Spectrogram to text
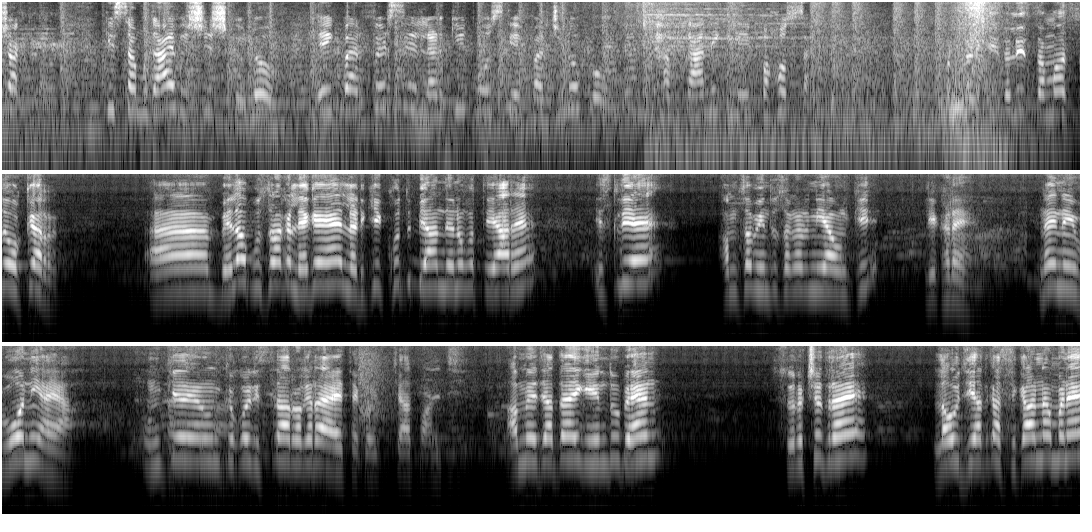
शक है कि समुदाय विशेष के लोग एक बार फिर से लड़की को उसके परिजनों को धमकाने के लिए पहुँच सकते हैं। लड़की दलित समाज से होकर बेला फुसरा कर ले गए हैं। लड़की खुद बयान देने को तैयार है। इसलिए हम सब हिंदू संगठन या उनकी लिए खड़े हैं। नहीं नहीं, वो नहीं आया। उनके उनके कोई रिश्तेदार वगैरह आए थे, कोई चार पाँच। अब मैं चाहता है कि हिंदू बहन सुरक्षित रहे, लव जिहाद का शिकार न बने।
